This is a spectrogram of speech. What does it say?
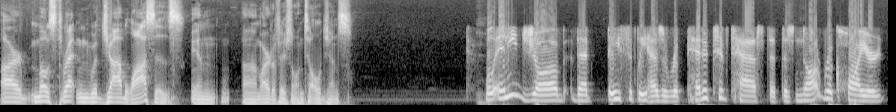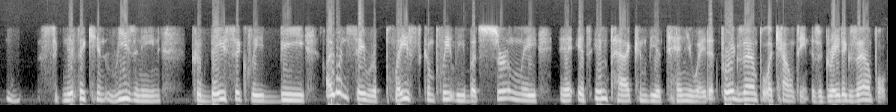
are most threatened with job losses in um, artificial intelligence? Well, any job that basically has a repetitive task that does not require significant reasoning could basically be, I wouldn't say replaced completely, but certainly its impact can be attenuated. For example, accounting is a great example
